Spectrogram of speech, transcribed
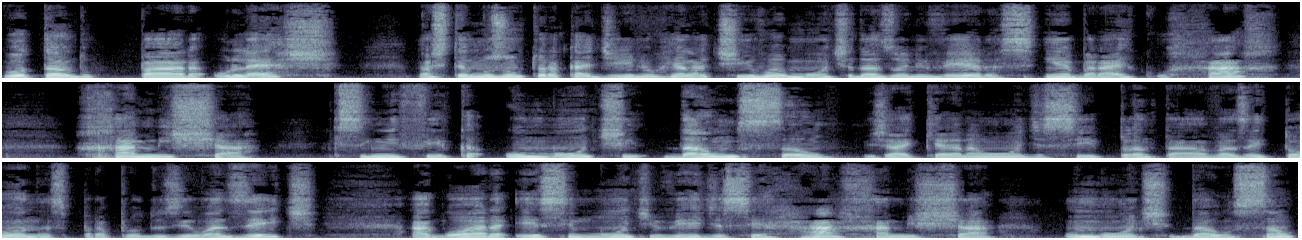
Voltando para o leste, nós temos um trocadilho relativo ao Monte das Oliveiras, em hebraico Har Hamishah, que significa o monte da unção, já que era onde se plantava azeitonas para produzir o azeite. Agora, esse monte, em vez de ser Har Hamishá, o monte da unção,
